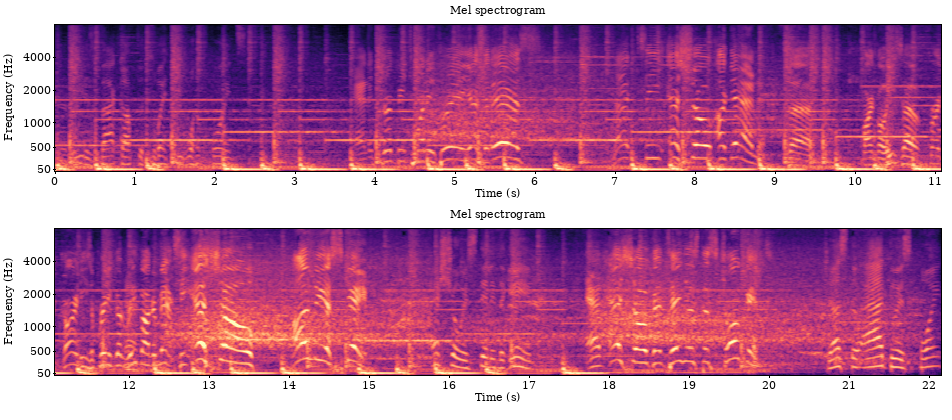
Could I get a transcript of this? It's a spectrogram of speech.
The lead is back up to 21 points. And it should be 23. Yes, it is. Maxie Esho again. Uh, Marco, he's a, for a guard, he's a pretty good rebounder. Maxie Esho on the escape. Esho is still in the game. And Esho continues to stroke it. Just to add to his point,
